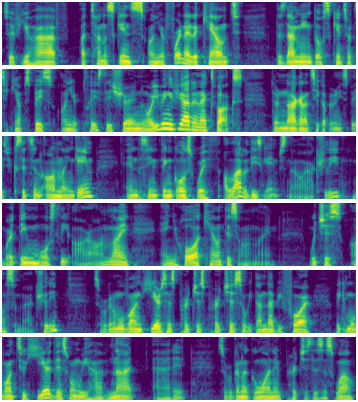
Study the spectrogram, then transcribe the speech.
So if you have a ton of skins on your Fortnite account, does that mean those skins are taking up space on your PlayStation or even if you had an Xbox? They're not going to take up any space because it's an online game. And the same thing goes with a lot of these games now, actually, where they mostly are online and your whole account is online, which is awesome, actually. So we're going to move on here. It says purchase, purchase. So we've done that before. We can move on to here. This one we have not added. So we're going to go on and purchase this as well.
